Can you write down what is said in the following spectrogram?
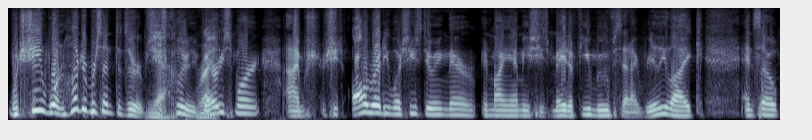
which she 100% deserves. Yeah, she's clearly right. very smart. I'm sure she's already what she's doing there in Miami. She's made a few moves that I really like. And so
